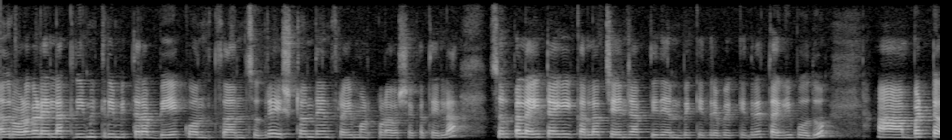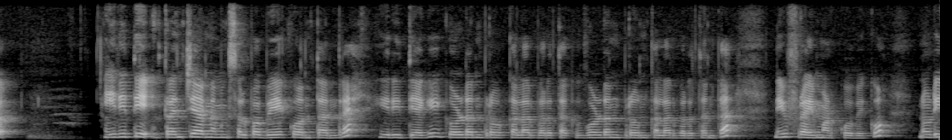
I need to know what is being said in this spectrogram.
ಅದರೊಳಗಡೆ ಎಲ್ಲ ಕ್ರೀಮಿ ಕ್ರೀಮಿ ಥರ ಬೇಕು ಅಂತ ಅನಿಸಿದ್ರೆ ಇಷ್ಟೊಂದೇನು ಫ್ರೈ ಮಾಡ್ಕೊಳ್ಳೋ ಅವಶ್ಯಕತೆ ಇಲ್ಲ. ಸ್ವಲ್ಪ ಲೈಟಾಗಿ ಕಲರ್ ಚೇಂಜ್ ಆಗ್ತಿದೆ ಅನ್ಬೇಕಿದ್ರೆ ಬೇಕಿದ್ರೆ ತೆಗಿಬೋದು. ಬಟ್ ಈ ರೀತಿ ಕ್ರಂಚಿಯಾಗಿ ನಮಗೆ ಸ್ವಲ್ಪ ಬೇಕು ಅಂತಂದರೆ ಈ ರೀತಿಯಾಗಿ ಗೋಲ್ಡನ್ ಬ್ರೌನ್ ಕಲರ್ ಬರೋ ಗೋಲ್ಡನ್ ಬ್ರೌನ್ ಕಲರ್ ಬರೋ ತನಕ ನೀವು ಫ್ರೈ ಮಾಡ್ಕೋಬೇಕು. ನೋಡಿ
